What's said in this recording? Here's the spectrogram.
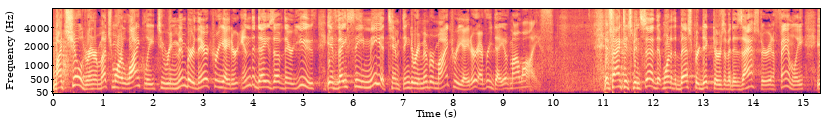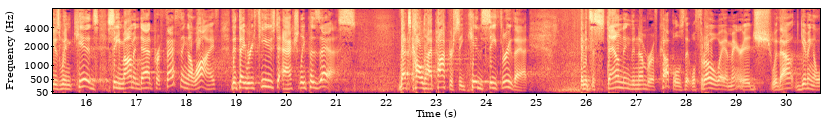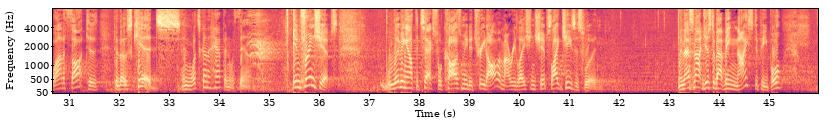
My children are much more likely to remember their Creator in the days of their youth if they see me attempting to remember my Creator every day of my life. In fact, it's been said that one of the best predictors of a disaster in a family is when kids see mom and dad professing a life that they refuse to actually possess. That's called hypocrisy. Kids see through that. And it's astounding the number of couples that will throw away a marriage without giving a lot of thought to, to those kids and what's going to happen with them. In friendships, living out the text will cause me to treat all of my relationships like Jesus would. And that's not just about being nice to people,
